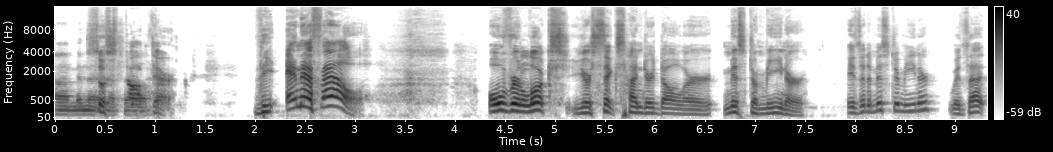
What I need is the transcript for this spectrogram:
um, in the So NFL. stop there. The NFL overlooks your $600 misdemeanor. Is it a misdemeanor? Was that?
